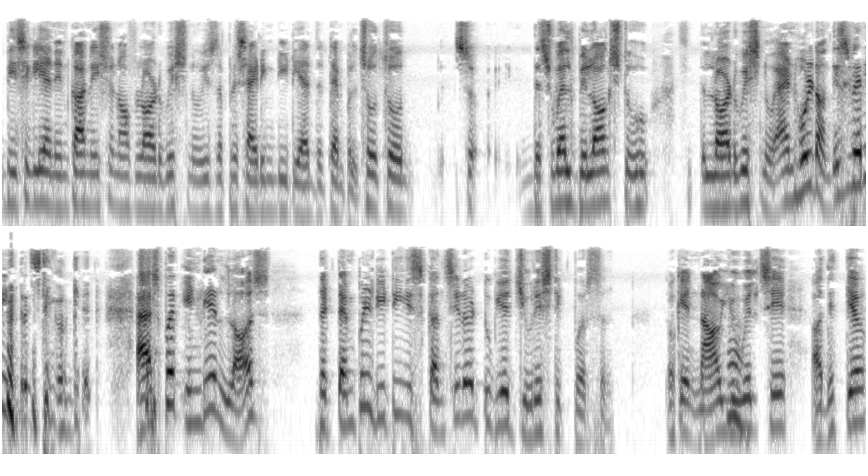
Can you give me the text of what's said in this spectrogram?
basically an incarnation of Lord Vishnu, is the presiding deity at the temple. So, so, so this wealth belongs to the Lord Vishnu. And hold on, this is very interesting. Okay, as per Indian laws, the temple deity is considered to be a juristic person. Okay, now you will say, Aditya,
